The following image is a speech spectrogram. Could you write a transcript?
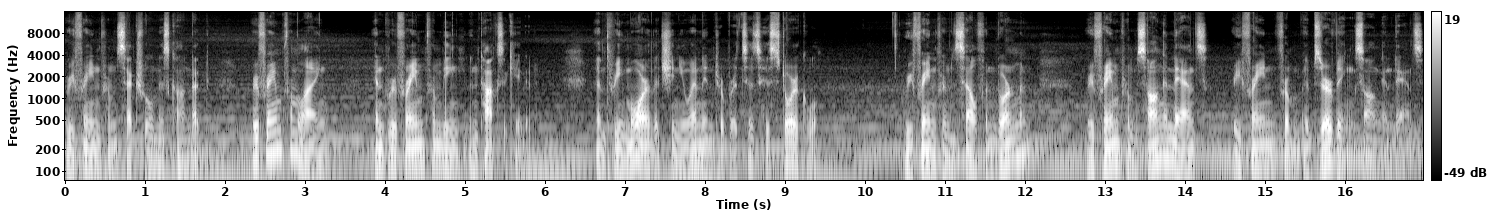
refrain from sexual misconduct, refrain from lying, and refrain from being intoxicated, and three more that Shinnyo-en interprets as historical refrain from self adornment, refrain from song and dance, refrain from observing song and dance.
